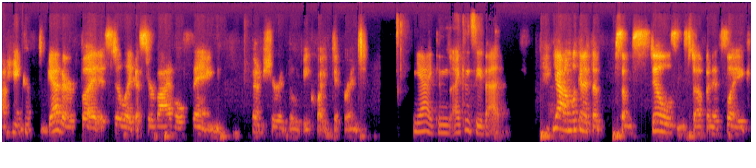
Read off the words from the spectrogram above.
handcuffed together, but it's still like a survival thing. But I'm sure it'll be quite different. Yeah, I can I can see that. Yeah, I'm looking at the some stills and stuff, and it's like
